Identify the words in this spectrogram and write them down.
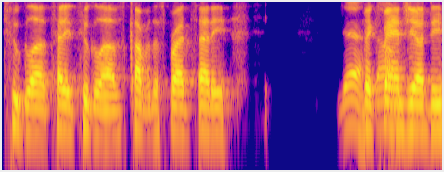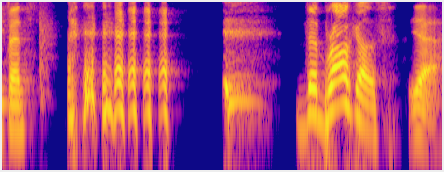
two gloves, Teddy two gloves, cover the spread, Teddy. Yeah. Vic no. Fangio defense. the Broncos. Yeah.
